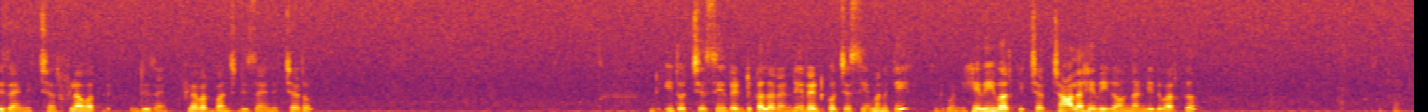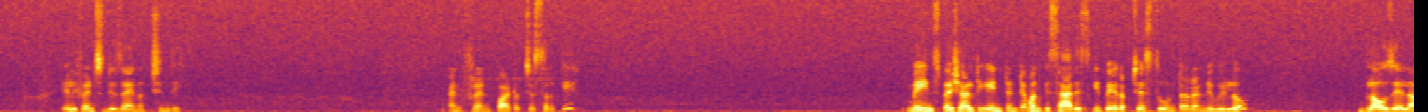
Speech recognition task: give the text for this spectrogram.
డిజైన్ ఇచ్చారు. Flower design flower bunch design ఇచ్చారు. ఇది వచ్చేసి రెడ్ కలర్ అండి. రెడ్కి వచ్చేసి మనకి ఇదిగోండి హెవీ వర్క్ ఇచ్చారు. చాలా హెవీగా ఉందండి ఇది వర్క్. ఎలిఫెంట్స్ డిజైన్ వచ్చింది. అండ్ ఫ్రంట్ పార్ట్ వచ్చేసరికి మెయిన్ స్పెషాలిటీ ఏంటంటే మనకి శారీస్కి పేరప్ చేస్తూ ఉంటారండి వీళ్ళు. బ్లౌజ్ ఎలా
